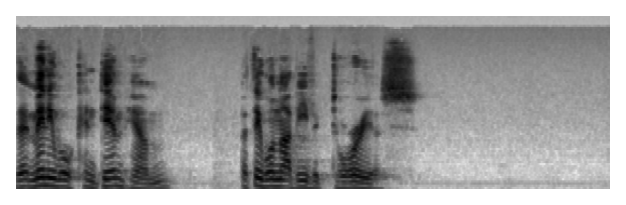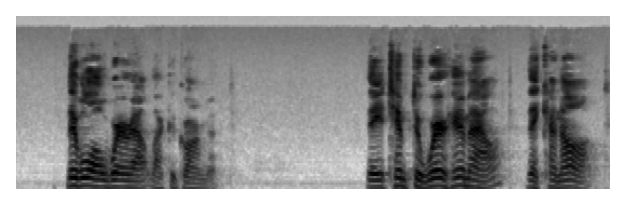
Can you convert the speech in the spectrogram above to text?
that many will condemn him, but they will not be victorious. They will all wear out like a garment. They attempt to wear him out, they cannot.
